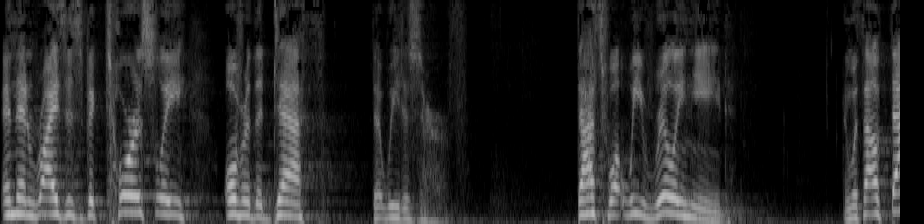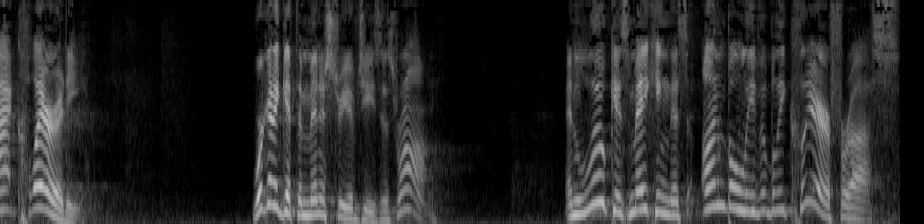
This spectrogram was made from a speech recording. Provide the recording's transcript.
and then rises victoriously over the death that we deserve. That's what we really need. And without that clarity, we're going to get the ministry of Jesus wrong. And Luke is making this unbelievably clear for us.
